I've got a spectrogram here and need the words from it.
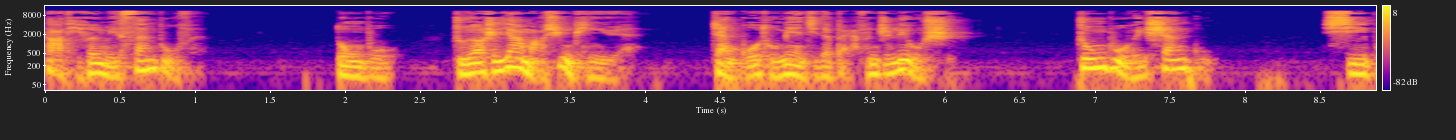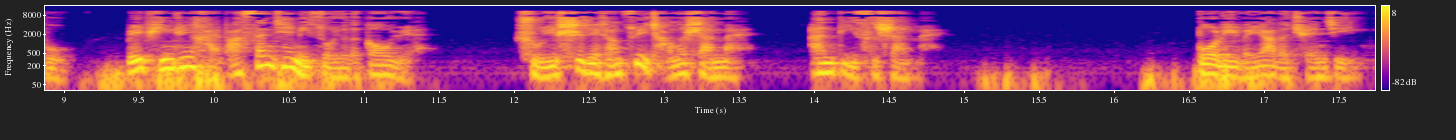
大体分为三部分：东部主要是亚马逊平原，占国土面积的百分之六十。中部为山谷，西部为平均海拔三千米左右的高原，属于世界上最长的山脉安第斯山脉。玻利维亚的全境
